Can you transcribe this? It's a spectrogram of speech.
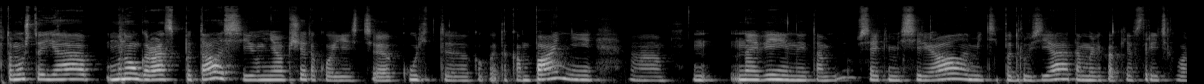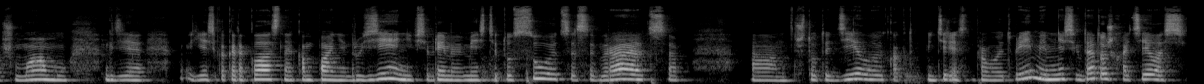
Потому что я много раз пыталась, и у меня вообще такой есть э, культ э, какой-то компании, а, навеянный там всякими сериалами, типа «Друзья», там, или «Как я встретил вашу маму», где есть какая-то классная компания друзей, они все время вместе тусуются, собираются, что-то делают, как-то интересно проводят время. И мне всегда тоже хотелось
